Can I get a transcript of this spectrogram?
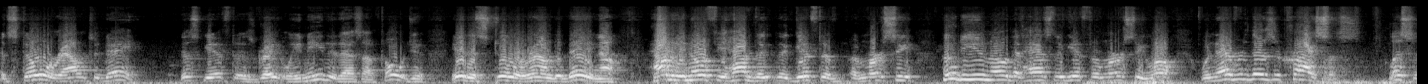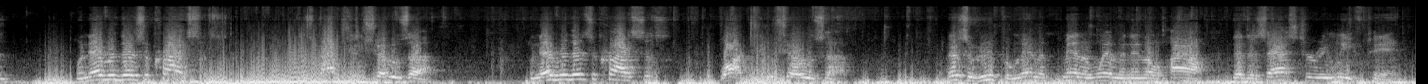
It's still around today. This gift is greatly needed, as I've told you. It is still around today. Now, how do you know if you have the, the gift of, of mercy? Who do you know that has the gift of mercy? Well, whenever there's a crisis, listen, whenever there's a crisis, watch who shows up. Whenever there's a crisis, watch who shows up. There's a group of men, men and women in Ohio, the disaster relief team.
